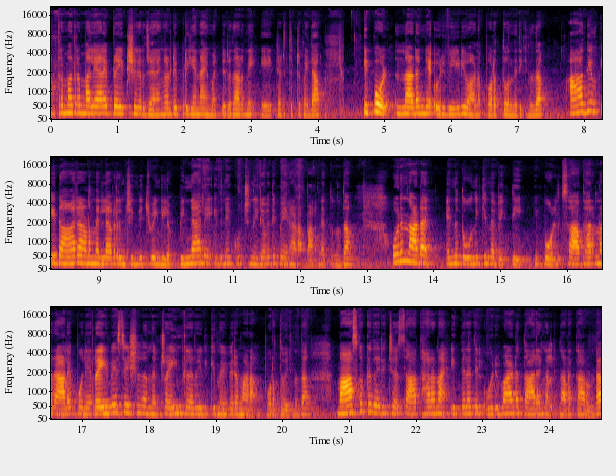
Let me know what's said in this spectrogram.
അത്രമാത്രം മലയാളി പ്രേക്ഷകർ ജനങ്ങളുടെ പ്രിയനായി മറ്റൊരു നടനെ ഏറ്റെടുത്തിട്ടുമില്ല. ഇപ്പോൾ നടന്റെ ഒരു വീഡിയോ ആണ് പുറത്തു വന്നിരിക്കുന്നത്. ആദ്യം ഇതാരാണെന്ന് എല്ലാവരും ചിന്തിച്ചുവെങ്കിലും പിന്നാലെ ഇതിനെക്കുറിച്ച് നിരവധി പേരാണ് പറഞ്ഞെത്തുന്നത്. ഒരു നടൻ എന്ന് തോന്നിക്കുന്ന വ്യക്തി ഇപ്പോൾ സാധാരണ ഒരാളെ പോലെ റെയിൽവേ സ്റ്റേഷനിൽ നിന്ന് ട്രെയിൻ കയറിയിരിക്കുന്ന വിവരമാണ് പുറത്തു വരുന്നത്. മാസ്ക് ഒക്കെ ധരിച്ച് സാധാരണ ഇത്തരത്തിൽ ഒരുപാട് താരങ്ങൾ നടക്കാറുണ്ട്.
